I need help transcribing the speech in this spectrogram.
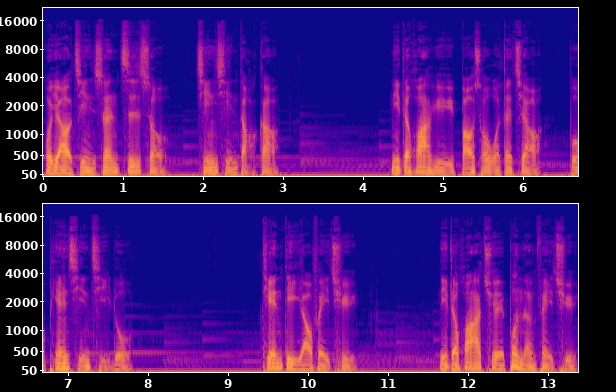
我要谨慎自守，警醒祷告。你的话语保守我的脚，不偏行己路。天地要废去，你的话却不能废去。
